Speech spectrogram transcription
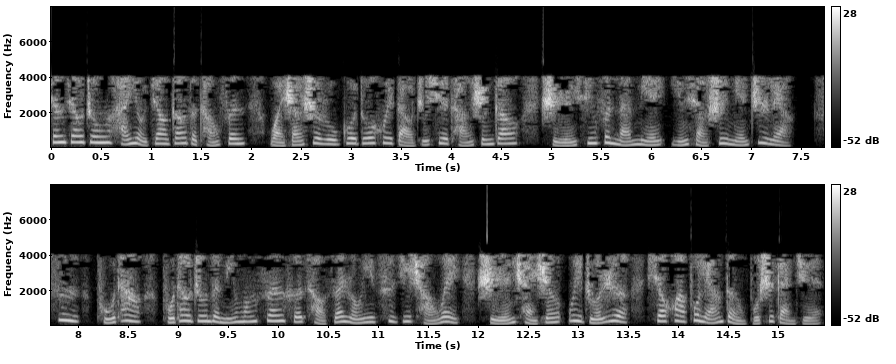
香蕉中含有较高的糖分，晚上摄入过多会导致血糖升高，使人兴奋难眠，影响睡眠质量。四、葡萄，葡萄中的柠檬酸和草酸容易刺激肠胃，使人产生胃灼热、消化不良等不适感觉。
